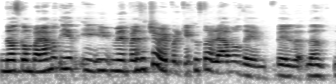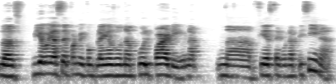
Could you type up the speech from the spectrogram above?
nos comparamos y, y- y me parece chévere porque justo hablábamos de, de las, las- Yo voy a hacer por mi cumpleaños una pool party, una, una fiesta en una piscina.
